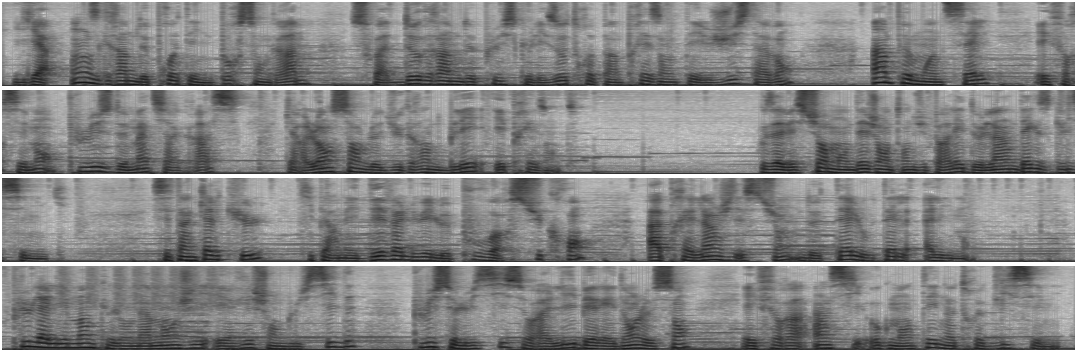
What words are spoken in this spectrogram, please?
Il y a 11 g de protéines pour 100 g, soit 2 g de plus que les autres pains présentés juste avant, un peu moins de sel et forcément plus de matière grasse, car l'ensemble du grain de blé est présente. Vous avez sûrement déjà entendu parler de l'index glycémique. C'est un calcul qui permet d'évaluer le pouvoir sucrant après l'ingestion de tel ou tel aliment. Plus l'aliment que l'on a mangé est riche en glucides, plus celui-ci sera libéré dans le sang et fera ainsi augmenter notre glycémie.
